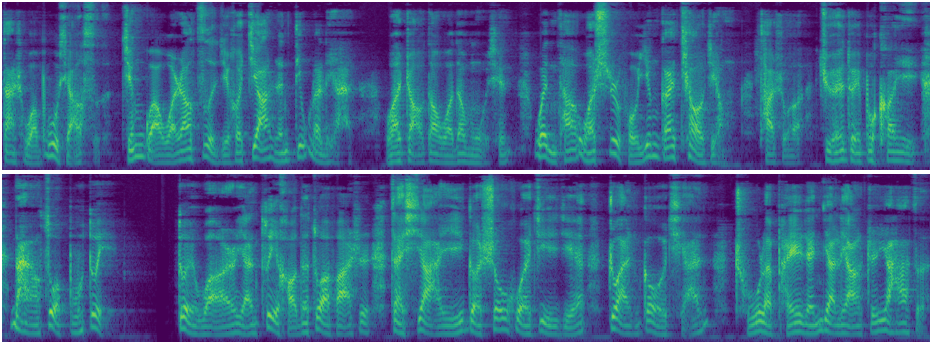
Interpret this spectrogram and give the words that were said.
但是我不想死，尽管我让自己和家人丢了脸。我找到我的母亲，问她我是否应该跳井。她说：“绝对不可以，那样做不对。”对我而言，最好的做法是在下一个收获季节赚够钱，除了赔人家两只鸭子，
